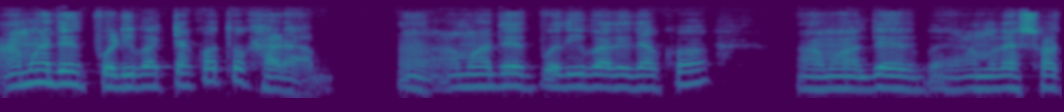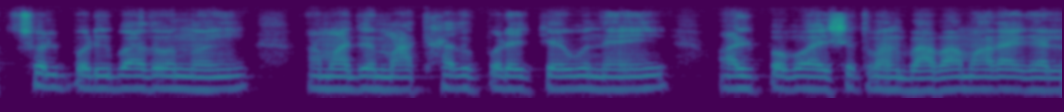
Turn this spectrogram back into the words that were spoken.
আমাদের পরিবারটা কত খারাপ। হ্যাঁ আমাদের পরিবারে দেখো আমাদের আমরা সচ্ছল পরিবারও নই আমাদের মাথার উপরে কেউ নেই। অল্প বয়সে তোমার বাবা মারা গেল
